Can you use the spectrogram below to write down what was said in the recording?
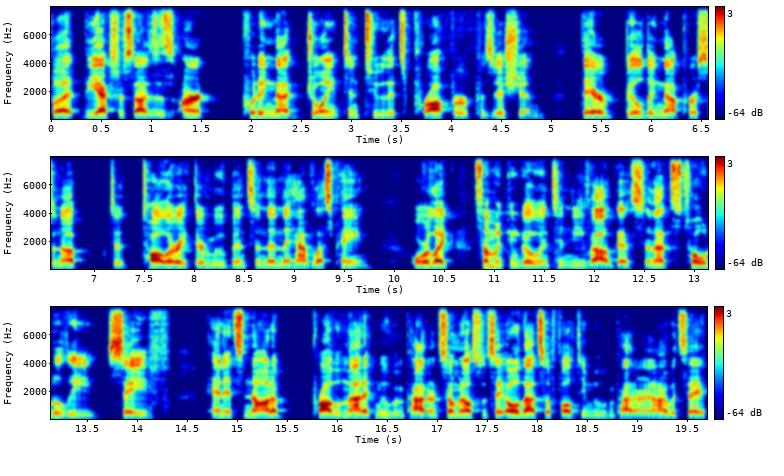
but the exercises aren't putting that joint into its proper position. They're building that person up to tolerate their movements and then they have less pain. Or like someone can go into knee valgus and that's totally safe and it's not a problematic movement pattern. Someone else would say, "Oh, that's a faulty movement pattern." And I would say,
